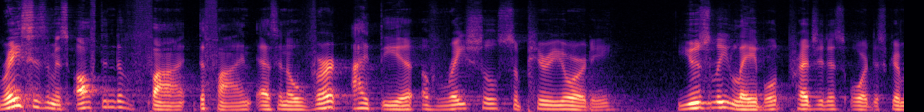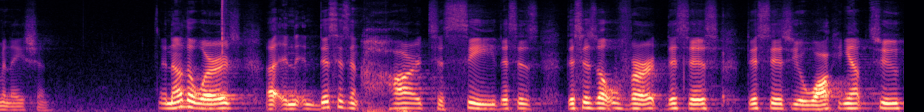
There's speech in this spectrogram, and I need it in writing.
Racism is often defi- defined as an overt idea of racial superiority, usually labeled prejudice or discrimination. In other words, uh, and, and, this isn't hard to see. This is, this is overt. This is, this is you're walking up to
